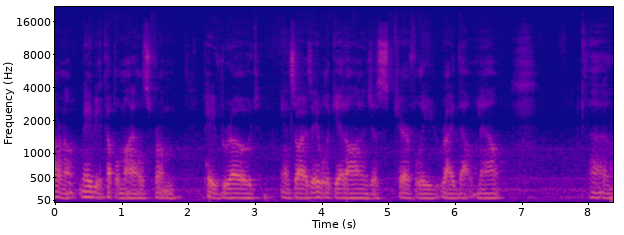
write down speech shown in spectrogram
don't know maybe a couple miles from paved road, and so I was able to get on and just carefully ride that one out. Uh,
